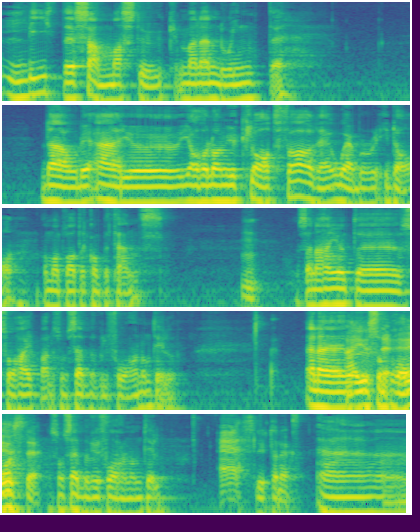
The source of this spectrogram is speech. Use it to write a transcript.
Lite samma stuk men ändå inte. Dowdy är ju... Jag håller honom ju klart före Webber idag. Om man pratar kompetens. Sen är han ju inte så hypad som Sebbe vill få honom till. Eller Nej, så det, bra det. som Sebbe vill få honom till. Äh, sluta nu. Eh,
